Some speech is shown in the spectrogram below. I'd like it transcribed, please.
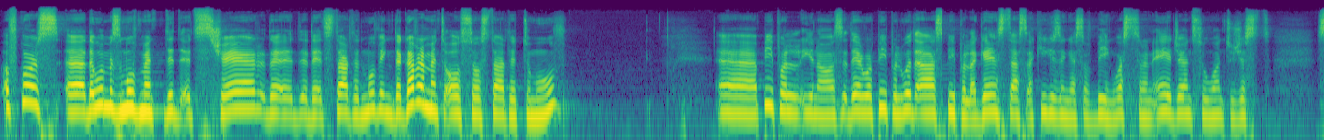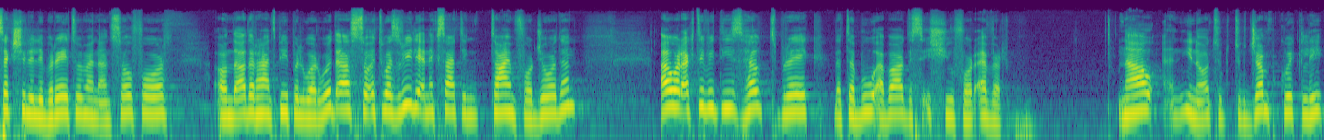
Of course, uh, the women's movement did its share. The, the, it started moving. The government also started to move. Uh, people, you know, so there were people with us, people against us, accusing us of being Western agents who want to just sexually liberate women and so forth. On the other hand, people were with us. So it was really an exciting time for Jordan. Our activities helped break the taboo about this issue forever. Now, you know, to, to jump quickly,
